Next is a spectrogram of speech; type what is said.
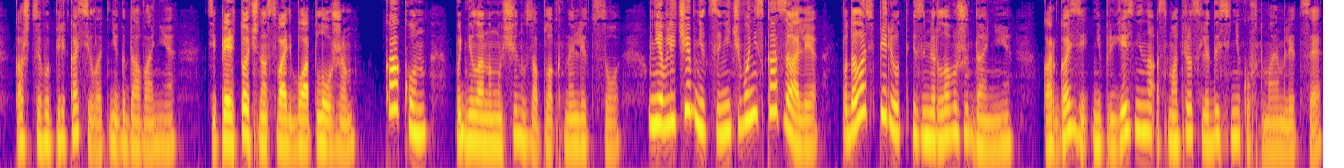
– кажется, его перекосило от негодования. «Теперь точно свадьбу отложим!» «Как он?» – подняла на мужчину заплаканное лицо. «Мне в лечебнице ничего не сказали!» Подалась вперед и замерла в ожидании – Каргази неприязненно осмотрел следы синяков на моем лице,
